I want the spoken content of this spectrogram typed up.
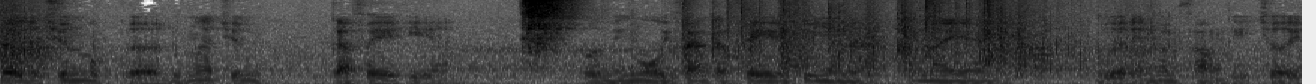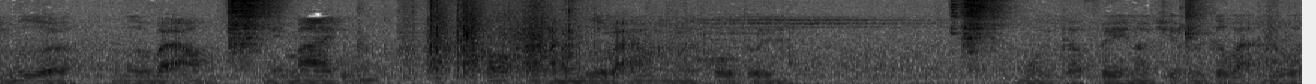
Đây là chuyên mục ờ, đúng là chuyên cà phê thì ờ, tôi mới ngồi pha cà phê. Tuy nhiên là hôm nay ờ, vừa đến văn phòng thì trời mưa mưa bão. Ngày mai cũng có khả năng mưa bão, nhưng mà thôi tôi ngồi cà phê nói chuyện với các bạn luôn.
